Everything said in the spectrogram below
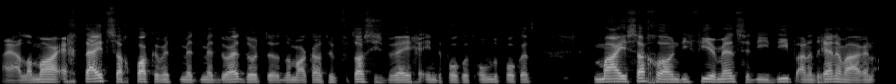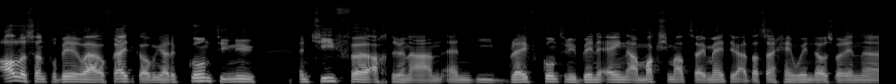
nou ja, Lamar echt tijd zag pakken met, met, met, door, door te, Lamar kan natuurlijk fantastisch bewegen in de pocket, om de pocket. Maar je zag gewoon die vier mensen die diep aan het rennen waren en alles aan het proberen waren om vrij te komen. Je had continu een chief uh, achter hen aan en die bleef continu binnen één à maximaal twee meter. Ja, dat zijn geen windows waarin, uh,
